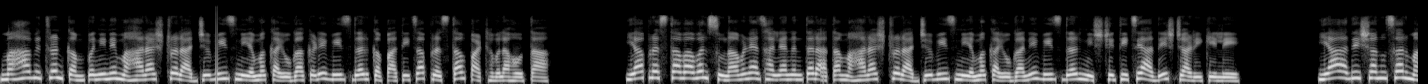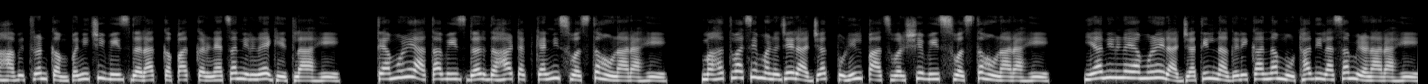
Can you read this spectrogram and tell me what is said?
महावितरण कंपनीने महाराष्ट्र राज्य वीज नियामक आयोगाकडे वीज दर कपातीचा प्रस्ताव पाठवला होता. या प्रस्तावावर सुनावण्या झाल्यानंतर आता महाराष्ट्र राज्य वीज नियामक आयोगाने वीज दर निश्चितीचे आदेश जारी केले. या आदेशानुसार महावितरण कंपनीची वीज दरात कपात करण्याचा निर्णय घेतला आहे. त्यामुळे आता वीज दर दहा टक्क्यांनी स्वस्त होणार आहे. महत्त्वाचे म्हणजे राज्यात पुढील पाच वर्षे वीज स्वस्त होणार आहे. या निर्णयामुळे राज्यातील नागरिकांना मोठा दिलासा मिळणार आहे.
